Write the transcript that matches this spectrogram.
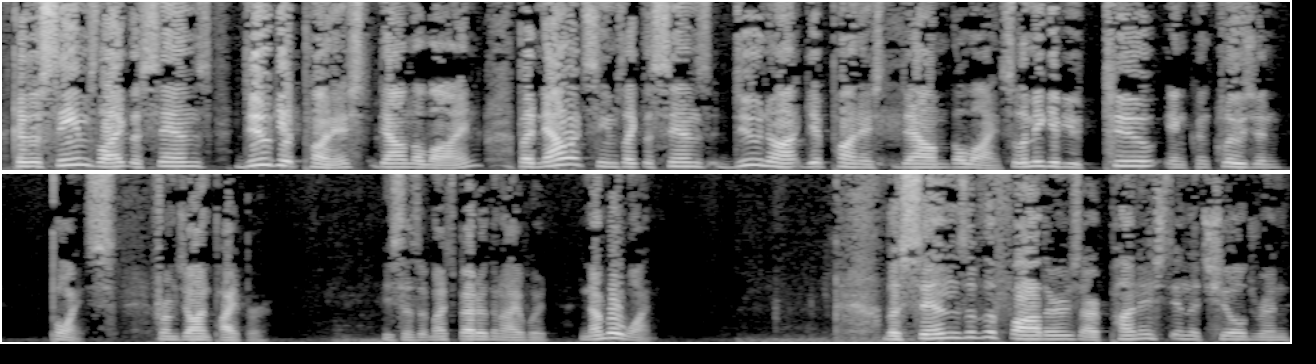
Because it seems like the sins do get punished down the line, but now it seems like the sins do not get punished down the line. So let me give you two, in conclusion, points from John Piper. He says it much better than I would. Number one, the sins of the fathers are punished in the children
